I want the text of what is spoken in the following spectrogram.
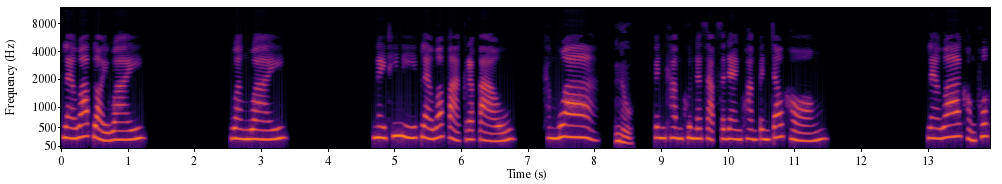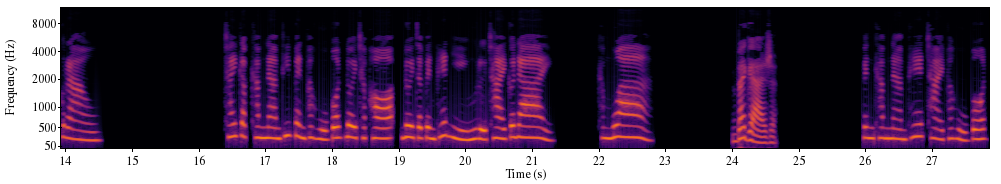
แปลว่าปล่อยไว้ วางไว้ ในที่นี้แปลว่าฝากกระเป๋าคำว่า nos เป็นคำคุณศัพท์แสดงความเป็นเจ้าของ แปลว่าของพวกเรา ใช้กับคำนามที่เป็นพหูพจน์โดยเฉพาะ โดยจะเป็นเพศหญิงหรือชายก็ได้คำว่า bagage เป็นคำนามเพศชายพหูพจน์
